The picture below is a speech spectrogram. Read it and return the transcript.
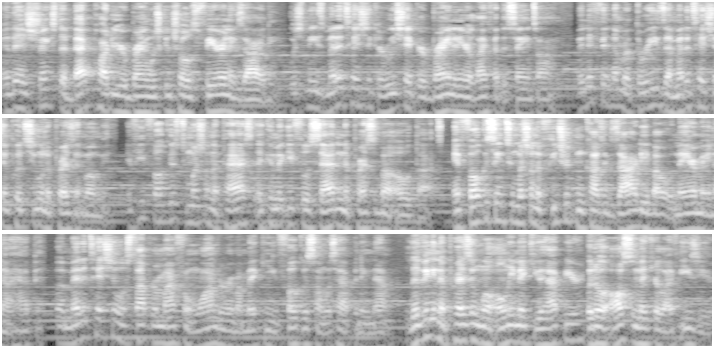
and then shrinks the back part of your brain, which controls fear and anxiety. Which means meditation can reshape your brain and your life at the same time. Benefit number three is that meditation puts you in the present moment. If you focus too much on the past, it can make you feel sad and depressed about old thoughts. And focusing too much on the future can cause anxiety about what may or may not happen. But meditation will stop your mind from wandering by making you focus on what's happening now. Living in the present will only make you happier, but it'll also make your life easier.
